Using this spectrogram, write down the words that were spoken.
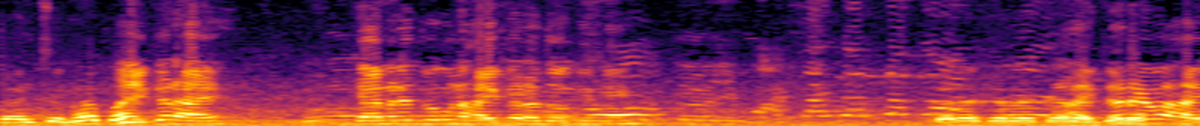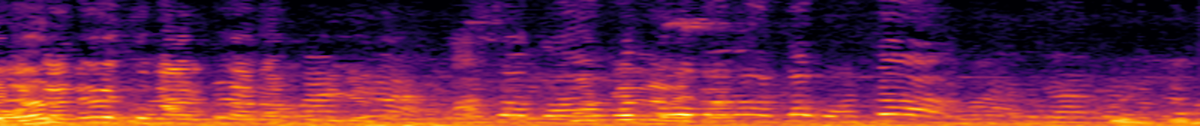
जायचं ना आपण? हायकर हाय. कॅमेऱ्यात बघून हाय करा दोघींनी. करा करा करा करा वा हायकर प्रेम प्रेम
